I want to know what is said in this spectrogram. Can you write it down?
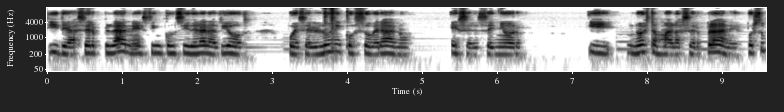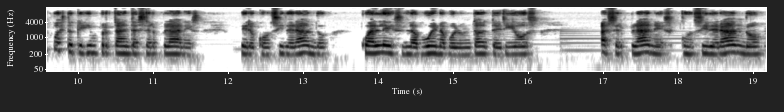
y de hacer planes sin considerar a Dios, pues el único soberano es el Señor. Y no está mal hacer planes, por supuesto que es importante hacer planes, pero considerando cuál es la buena voluntad de Dios, hacer planes considerando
